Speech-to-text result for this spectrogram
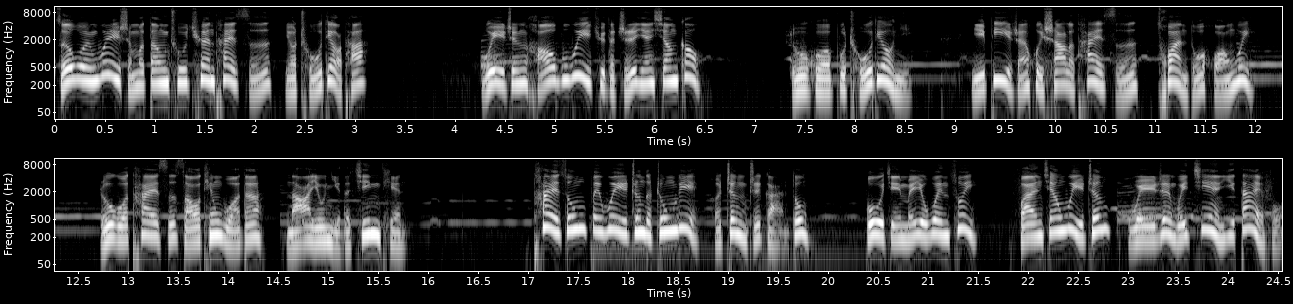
责问为什么当初劝太子要除掉他。魏征毫不畏惧地直言相告：“如果不除掉你，你必然会杀了太子，篡夺皇位。如果太子早听我的，哪有你的今天？”太宗被魏征的忠烈和正直感动。不仅没有问罪，反将魏征委任为谏议大夫。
